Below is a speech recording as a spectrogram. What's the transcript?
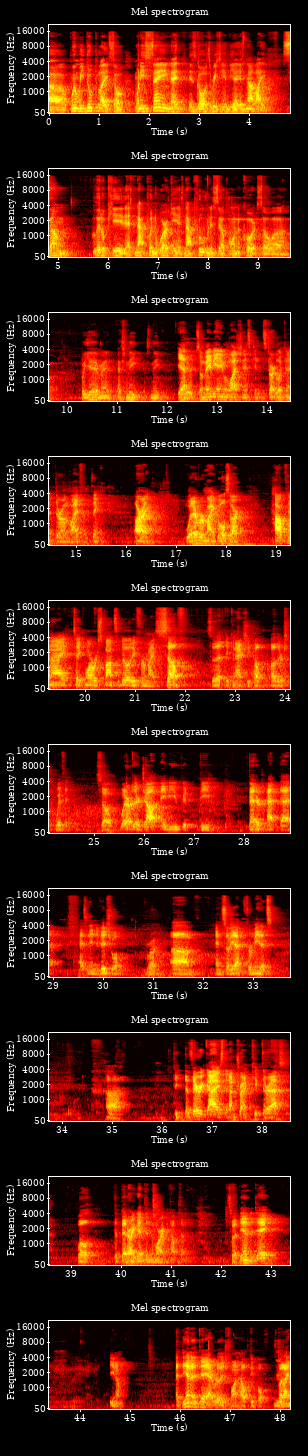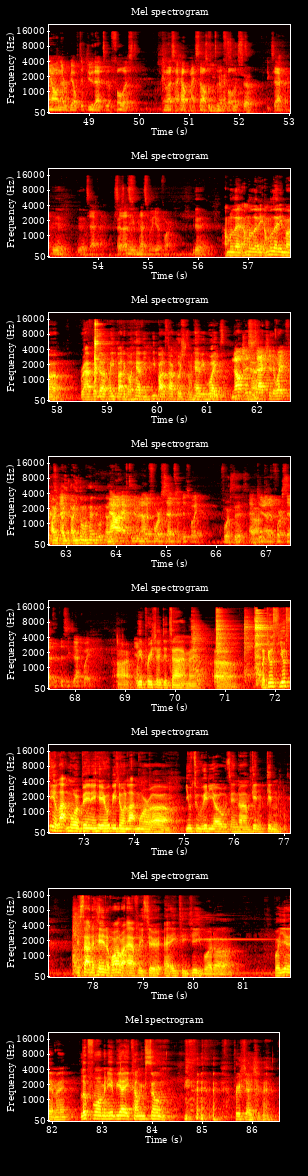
uh, when we do play. So when he's saying that his goal is to reach the NBA, it's not like some little kid that's not putting the work in, is not proving himself on the court. So, uh, but yeah, man, that's neat. That's neat. Yeah. So maybe anyone watching this can start looking at their own life and think, all right, whatever my goals are, how can I take more responsibility for myself so that it can actually help others with it? So whatever their job, maybe you could be better at that as an individual. Right. Um, and so yeah, for me that's uh, the, the very guys that I'm trying to kick their ass. Well, the better I get, then the more I can help them. So at the end of the day, you know, at the end of the day, I really just want to help people, but I know I'll never be able to do that to the fullest unless I help myself So to the fullest. yourself. Exactly. Yeah. Yeah. Exactly. So That's that's neat, that's what we do it for. Yeah. I'm gonna let I'm gonna let him I'm gonna let him uh, wrap it up. He's about to go heavy. He about to start pushing some heavy weights. No, this is actually the weight for Are, today. are, are you going heavy? Uh, now I have to do another four sets at this weight. four sets. I have to do All right. another four sets at this exact weight. All right. We appreciate your time, man. Uh, but you'll you'll see a lot more of Ben in here. We'll be doing a lot more uh, YouTube videos and um, getting getting inside the head of all our athletes here at ATG. But uh, but yeah, man. Look for him in the NBA coming soon. appreciate you, man.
